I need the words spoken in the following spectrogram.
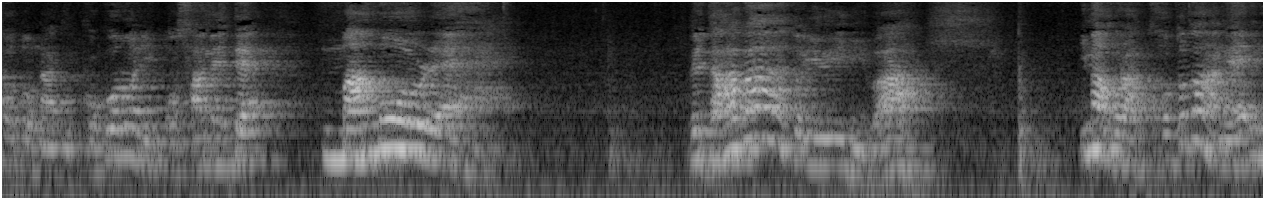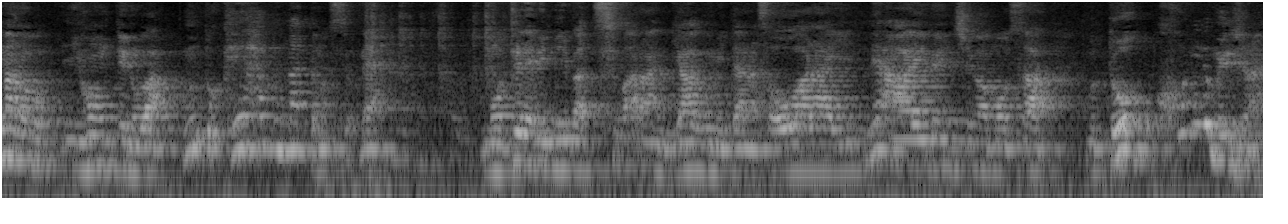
ことなく心に収めて守れでダバーという意味は今ほら言葉がね今の日本っていうのはうんと軽薄になってますよね。もうテレビ見ればつまらんギャグみたいなさお笑いねああいう連中がもうさもうどこにでもいるじゃない。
